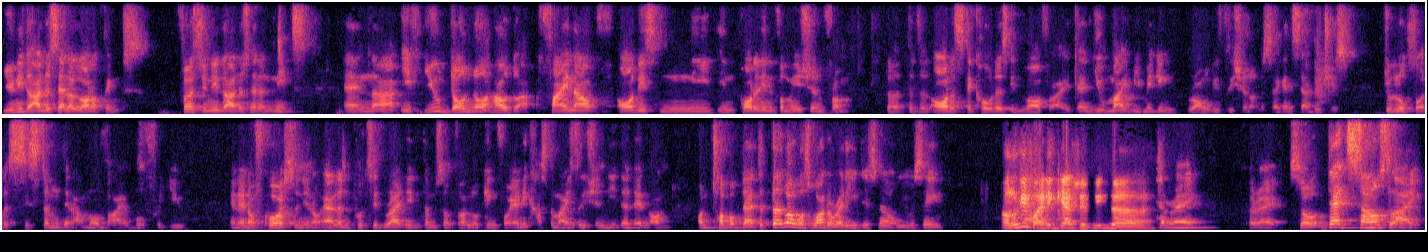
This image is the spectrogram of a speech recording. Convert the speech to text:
you need to understand a lot of things. First, you need to understand the needs. And uh, if you don't know how to find out all this need, important information from the, the, the, all the stakeholders involved, right, then you might be making wrong decision on the second step, which is to look for the system that are more viable for you. And then, of course, you know, Alan puts it right in terms of uh, looking for any customization needed. And on, on top of that, the third one was what already just now you were saying? I'm looking for any gaps within the. Correct, correct. So that sounds like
